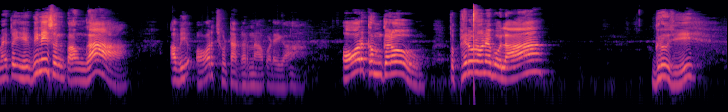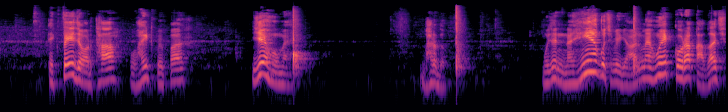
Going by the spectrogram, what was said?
मैं तो ये भी नहीं सुन पाऊँगा। अभी और छोटा करना पड़ेगा, और कम करो। तो फिर उन्होंने बोला, गुरुजी, एक पेज और था वाइट पेपर, ये हूँ मैं, भर दो। मुझे नहीं है कुछ भी ज्ञान, मैं हूँ एक कोरा कागज़।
